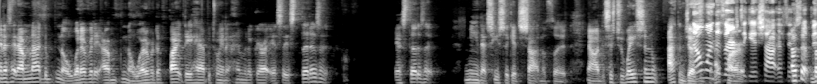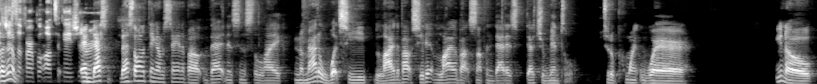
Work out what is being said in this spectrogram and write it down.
and I said, I'm not, you know, whatever they, I'm, know, whatever the fight they had between him and the girl, it, it still doesn't, it still doesn't mean that she should get shot in the foot. Now, the situation, I can judge. No one deserves part. to get shot if it's, said, if it's just a verbal altercation. And right? that's that's the only thing I'm saying about that in the sense of like, no matter what she lied about, she didn't lie about something that is detrimental to the point where, you know,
